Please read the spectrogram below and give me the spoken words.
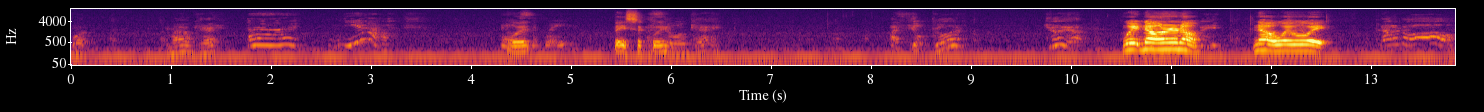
What? Am I okay? Uh, yeah. What? Basically. I feel okay. I feel good. Julia? Wait, no, no, no. No, wait, wait, wait. Not at all.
